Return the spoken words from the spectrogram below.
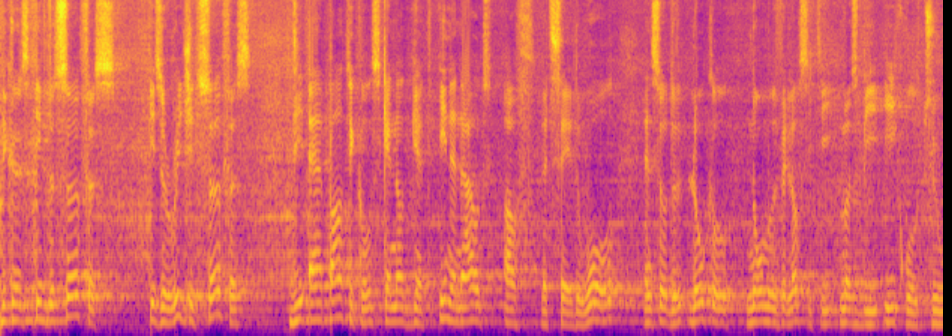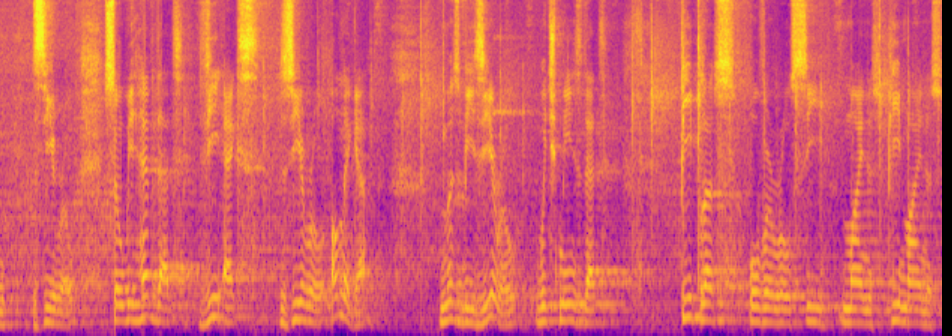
because if the surface is a rigid surface, the air particles cannot get in and out of, let's say, the wall, and so the local normal velocity must be equal to zero. So we have that Vx zero omega must be zero, which means that p plus over rho c minus p minus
